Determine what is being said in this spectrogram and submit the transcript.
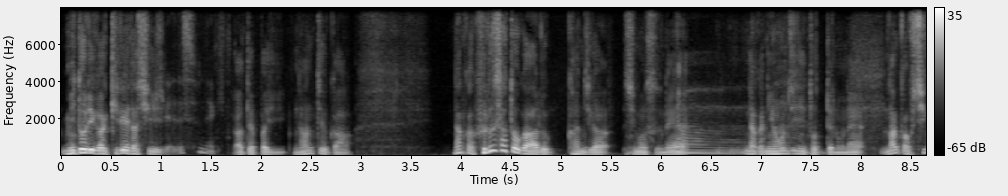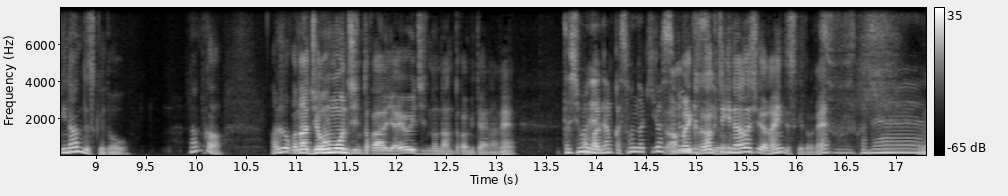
緑が綺麗だ綺し麗ですよね。あとやっぱりなんていうかなんかふるさとがある感じがしますね。なんか日本人にとってのね。なんか不思議なんですけどなんかあるのかな縄文人とか弥生人のなんとかみたいなね。私もねなんかそんな気がすあるんですよ。んまり科学的な話じゃないんですけどね。そうですかね。う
